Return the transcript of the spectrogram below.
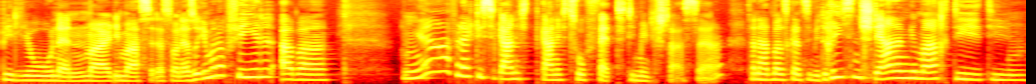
Billionen mal die Masse der Sonne. Also immer noch viel, aber ja, vielleicht ist sie gar nicht, gar nicht so fett, die Milchstraße. Ja? Dann hat man das Ganze mit Riesensternen gemacht, die, die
